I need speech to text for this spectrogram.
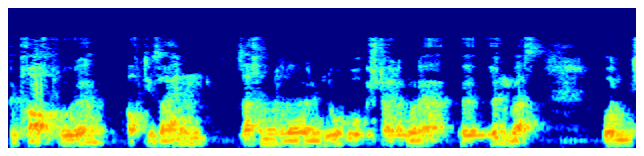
gebraucht wurde, auch Design Sachen oder Logo-Gestaltung oder äh, irgendwas. Und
